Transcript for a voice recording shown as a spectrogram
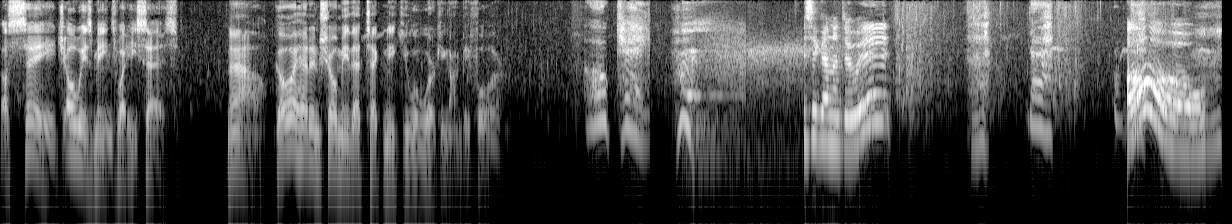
A sage always means what he says. Now, go ahead and show me that technique you were working on before. Okay. Is he gonna do it? Uh, Oh!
